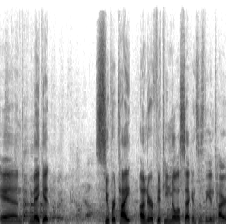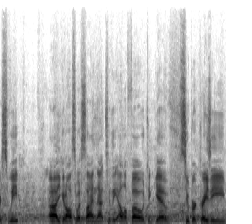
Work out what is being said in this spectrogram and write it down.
and make it super tight, under 15 milliseconds is the entire sweep. Uh, you can also assign that to the LFO to give super crazy.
